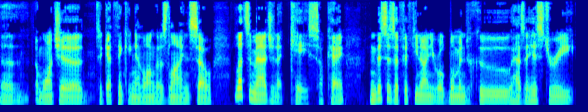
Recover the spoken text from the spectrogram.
uh, I want you to get thinking along those lines. So let's imagine a case, okay? And this is a 59 year old woman who has a history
